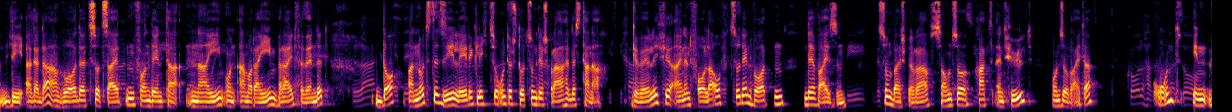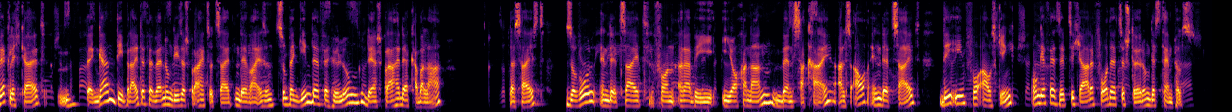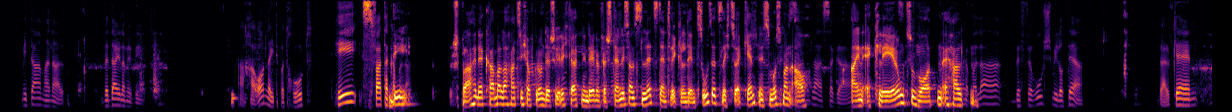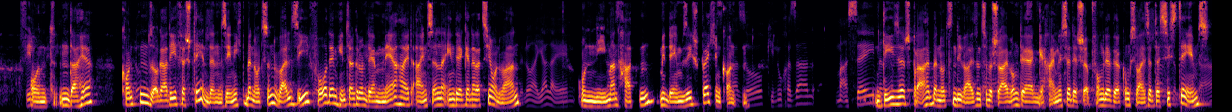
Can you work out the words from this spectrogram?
Die Agada wurde zu Zeiten von den Tanaim und Amoraim breit verwendet, doch man nutzte sie lediglich zur Unterstützung der Sprache des Tanach, gewöhnlich für einen Vorlauf zu den Worten der Weisen, zum Beispiel Rav so hat enthüllt und so weiter. Und in Wirklichkeit begann die breite Verwendung dieser Sprache zu Zeiten der Weisen zu Beginn der Verhüllung der Sprache der Kabbalah. Das heißt, sowohl in der Zeit von Rabbi Yochanan ben Sakai als auch in der Zeit, die ihm vorausging, ungefähr 70 Jahre vor der Zerstörung des Tempels. Die Sprache der Kabbalah hat sich aufgrund der Schwierigkeiten in deren Verständnis als letzte entwickelt, denn zusätzlich zur Erkenntnis muss man auch eine Erklärung zu Worten erhalten. Und daher konnten sogar die Verstehenden sie nicht benutzen, weil sie vor dem Hintergrund der Mehrheit Einzelner in der Generation waren und niemand hatten, mit dem sie sprechen konnten. Diese Sprache benutzen die Weisen zur Beschreibung der Geheimnisse der Schöpfung der Wirkungsweise des Systems,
